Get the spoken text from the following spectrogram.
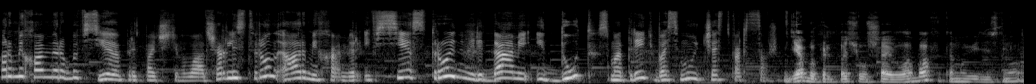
Арми Хаммера бы все предпочли, Влад. Шарли Стерон и Арми Хаммер. И все стройными рядами идут смотреть восьмую часть «Форсажа». Я бы предпочел Шайю Лабафа там увидеть, но...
